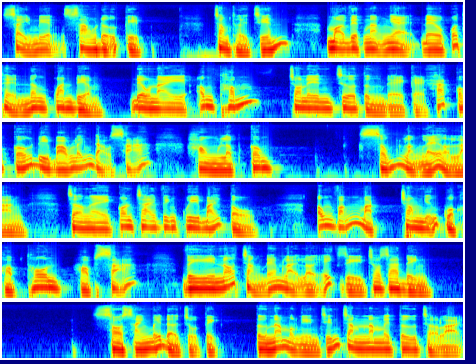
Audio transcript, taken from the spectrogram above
Sảy miệng sao đỡ kịp. Trong thời chiến, Mọi việc nặng nhẹ đều có thể nâng quan điểm. Điều này ông thấm, Cho nên chưa từng để kẻ khác có cớ đi báo lãnh đạo xã Hòng lập công. Sống lặng lẽ ở làng, Chờ ngày con trai Vinh Quy bái tổ Ông vắng mặt trong những cuộc họp thôn, họp xã vì nó chẳng đem lại lợi ích gì cho gia đình. So sánh mấy đời chủ tịch từ năm 1954 trở lại,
